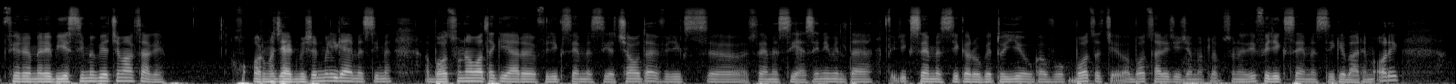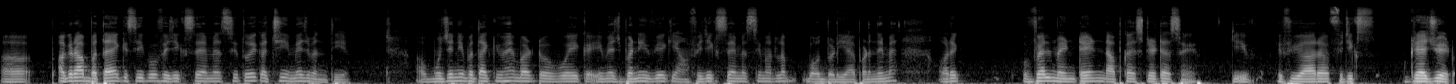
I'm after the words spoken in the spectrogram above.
फिर मेरे बीएससी में भी अच्छे मार्क्स आ गए। और मुझे एडमिशन मिल गया एमएससी में। अब बहुत सुना हुआ था कि यार फिजिक्स से एमएससी अच्छा होता है फिजिक्स से एमएससी ऐसे नहीं मिलता है। फिजिक्स से एम करोगे तो ये होगा वो बहुत अच्छे बहुत सारी चीज़ें मतलब सुनी थी फिजिक्स से एम के बारे में। और एक आ, अगर आप बताएँ किसी को फिजिक्स से एमएससी तो एक अच्छी इमेज बनती है। अब मुझे नहीं पता क्यों है बट वो एक इमेज बनी हुई है कि हाँ फिजिक्स से एम मतलब बहुत बढ़िया है पढ़ने में। और एक वेल मेंटेन्ड आपका स्टेटस है कि if you are a physics graduate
